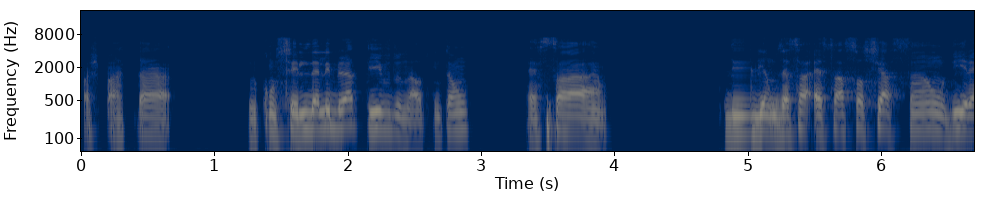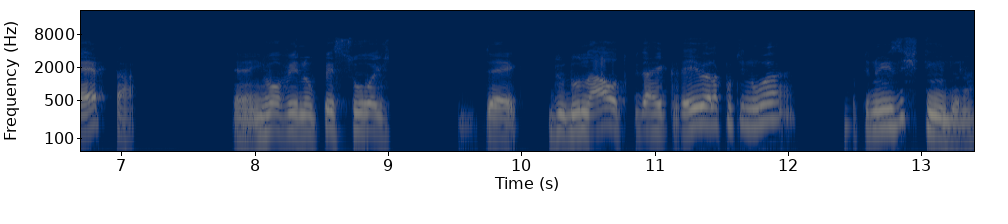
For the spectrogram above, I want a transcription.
faz parte da, do conselho deliberativo do Náutico. Então, essa, digamos, essa, essa associação direta é, envolvendo pessoas é, do, do Náutico e da Recreio, ela continua, continua existindo, né?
